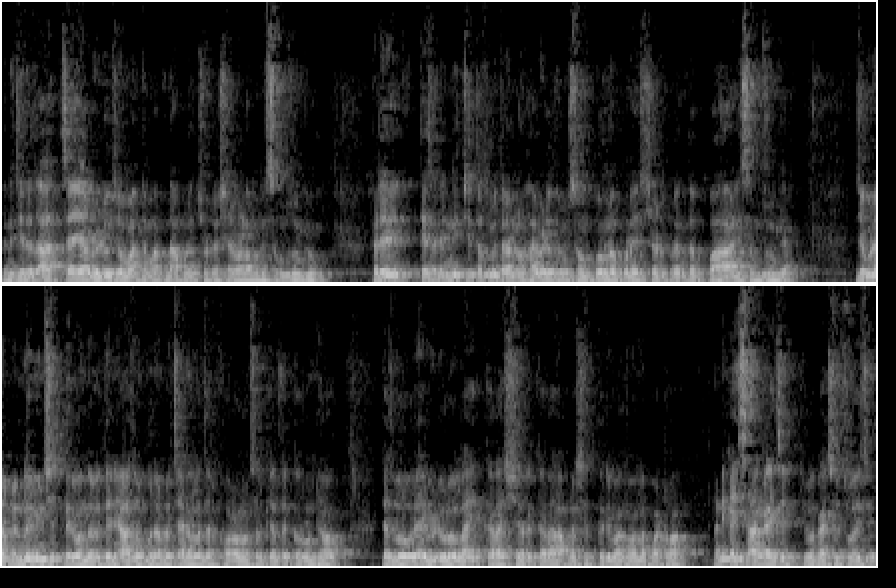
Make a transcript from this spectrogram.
तर निश्चितच आजच्या या व्हिडिओच्या माध्यमातून आपण छोट्याशा वेळामध्ये समजून घेऊ. तर त्यासाठी निश्चितच मित्रांनो हा व्हिडिओ तुम्ही संपूर्णपणे शेवटपर्यंत पहा आणि समजून घ्या. जे कोणी आपले नवीन शेतकरी बांधव आहेत त्यांनी अजून पण आपल्या चॅनलला जर फॉलो नसेल केलं तर करून ठेवा. त्याचबरोबर या व्हिडिओला लाईक करा शेअर करा आपल्या शेतकरी बांधवांना पाठवा. आणि काही सांगायचे किंवा काही सुचवायचे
